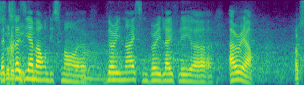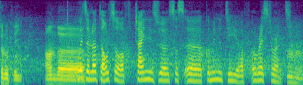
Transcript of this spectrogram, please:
Le The 13e location. arrondissement, uh, very nice and very lively uh, area Absolutely. And uh, with a lot also of Chinese uh, soc- uh, community of uh, restaurants. Mhm.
